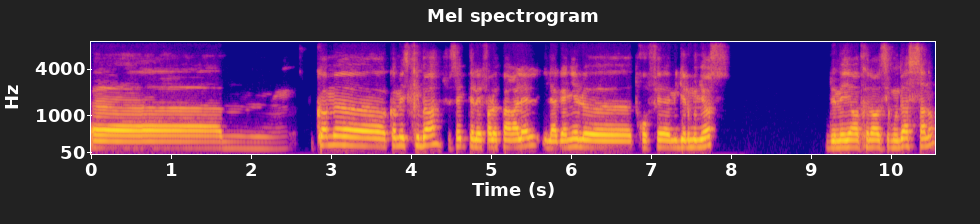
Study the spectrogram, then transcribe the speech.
Euh, comme, euh, comme Escriba, je sais que tu allais faire le parallèle, il a gagné le trophée Miguel Munoz de meilleur entraîneur de Segunda, c'est ça, non?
